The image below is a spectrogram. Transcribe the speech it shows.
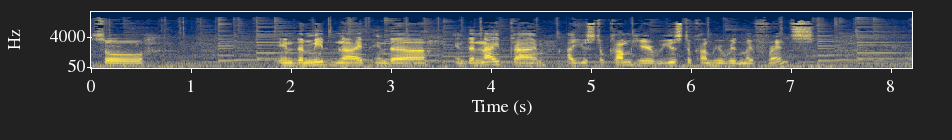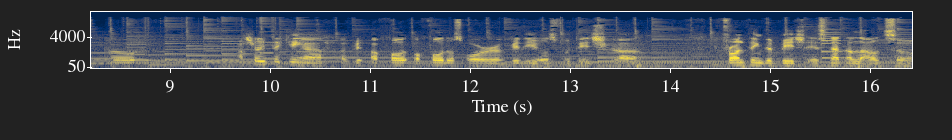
So in the midnight in the in the night time i used to come here. We used to come here with my friends. So actually taking a, a, a, a photos or videos footage uh, fronting the beach is not allowed. So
